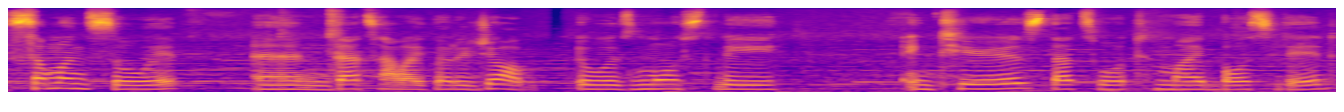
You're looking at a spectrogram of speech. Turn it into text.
Someone saw it and that's how I got a job. It was mostly interiors, that's what my boss did.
